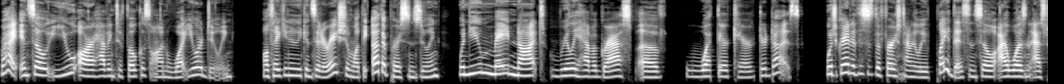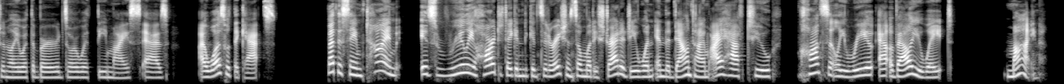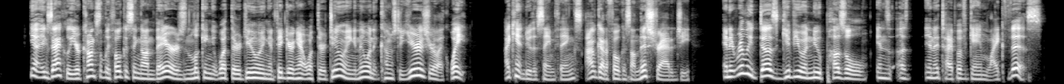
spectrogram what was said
Right. And so you are having to focus on what you're doing while taking into consideration what the other person's doing when you may not really have a grasp of what their character does. Which, granted, this is the first time that we've played this, and so I wasn't as familiar with the birds or with the mice as I was with the cats. But at the same time, it's really hard to take into consideration somebody's strategy when in the downtime I have to constantly re-evaluate mine. Yeah, exactly. You're constantly focusing on theirs and looking at what they're doing and figuring out what they're doing. And then when it comes to yours, you're like, wait, I can't do the same things. I've got to focus on this strategy. And it really does give you a new puzzle in a, in a type of game like this.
